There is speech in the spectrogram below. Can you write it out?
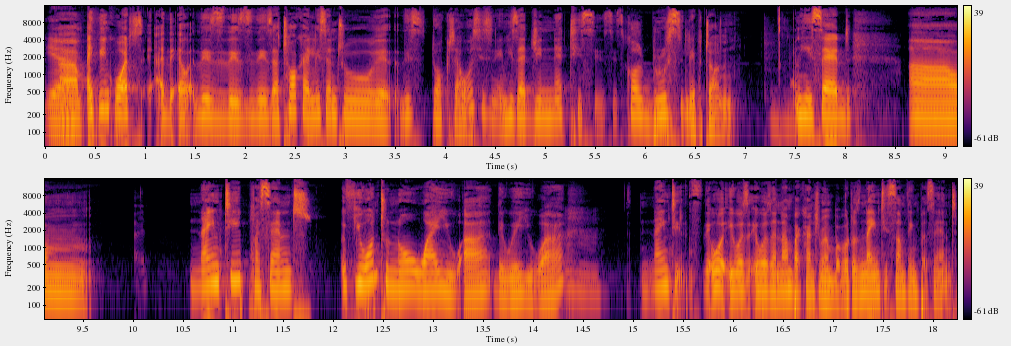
Yeah. Um, I think what uh, uh, there's, there's there's a talk I listened to uh, this doctor. What's his name? He's a geneticist. It's called Bruce Lipton, and he said, um, ninety percent. If you want to know why you are the way you are, 90 well, it was it was a number I can't remember, but it was 90 something percent.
